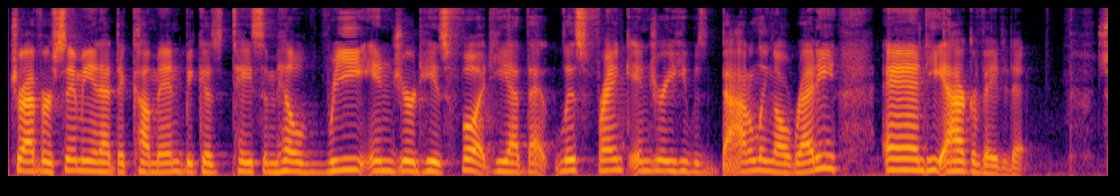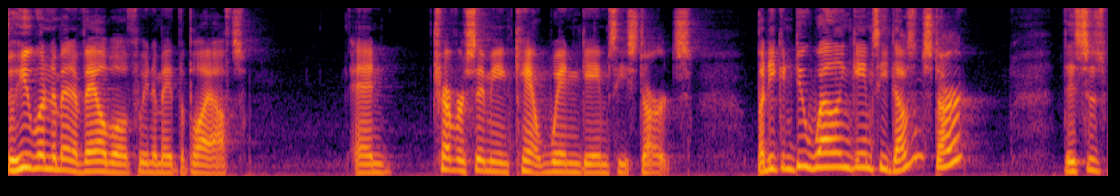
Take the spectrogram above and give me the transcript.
Trevor Siemian had to come in because Taysom Hill re injured his foot. He had that Lisfranc injury he was battling already, and he aggravated it. So he wouldn't have been available if we'd have made the playoffs. And Trevor Siemian can't win games he starts but he can do well in games he doesn't start. This is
